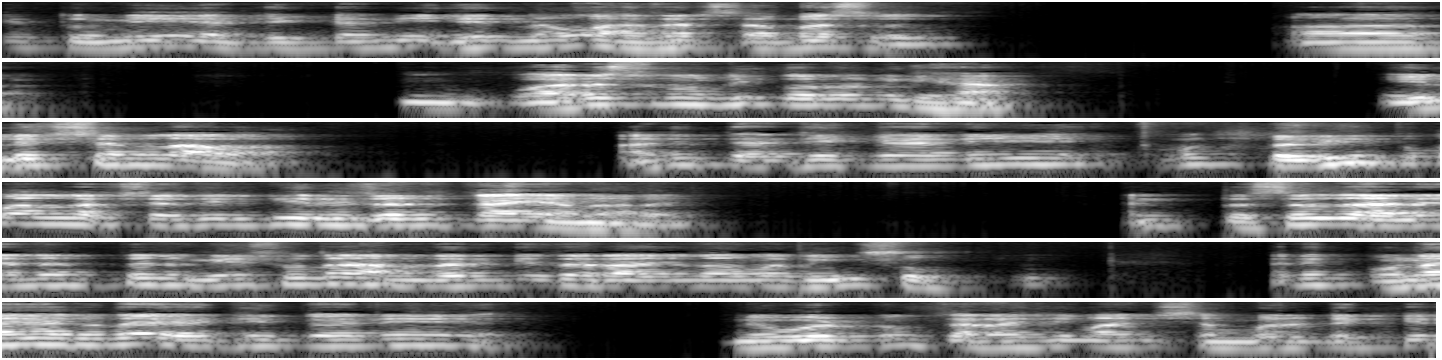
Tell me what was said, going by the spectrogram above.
की तुम्ही या ठिकाणी हे नऊ हजार सभासद वारस नोंदी करून घ्या इलेक्शन लावा. आणि त्या ठिकाणी मग तरी तुम्हाला लक्षात येईल की रिझल्ट काय येणार आहे. आणि तसं झाल्यानंतर मी सुद्धा आमदारकीचा राजीनामा देऊ शकतो. आणि पुन्हा एकदा या ठिकाणी निवडणूक करायची माझी शंभर टक्के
